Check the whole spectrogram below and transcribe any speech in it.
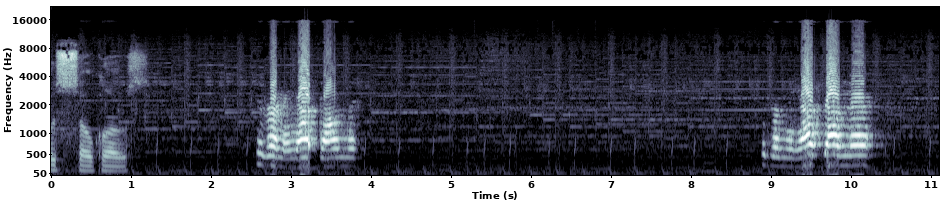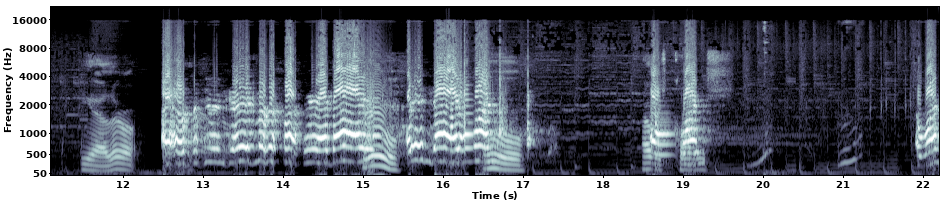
Was so close. he's running out down this. He's running out down there. Yeah, they're. All... I hope you're doing good, motherfucker. I died. Ooh, I didn't die. I won. ooh. That was one. close. I won.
